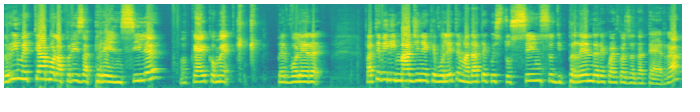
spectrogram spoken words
Rimettiamo la presa prensile ok? Come per voler fatevi l'immagine che volete ma date questo senso di prendere qualcosa da terra.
